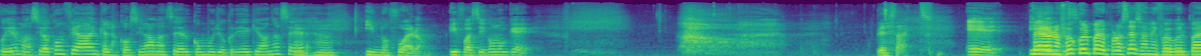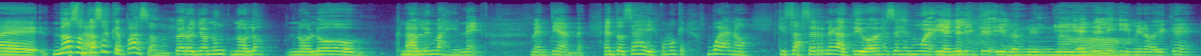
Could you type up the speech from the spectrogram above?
Fui demasiado confiada en que las cosas iban a ser como yo creía que iban a ser, y no fueron. Y fue así como que... Exacto. eh, Pero no fue culpa del proceso, ni fue culpa de... No, son sea, cosas que pasan, pero yo no, no, lo, no, lo, Claro. no lo imaginé. ¿Me entiendes? Entonces ahí es como que, bueno, quizás ser negativo a veces es muy... Y Angeli que- y, los- y- y No. Angeli y mi novio que...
